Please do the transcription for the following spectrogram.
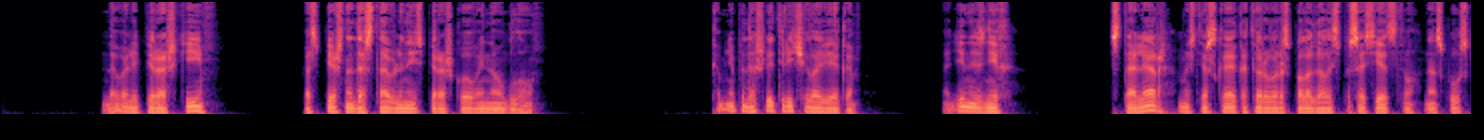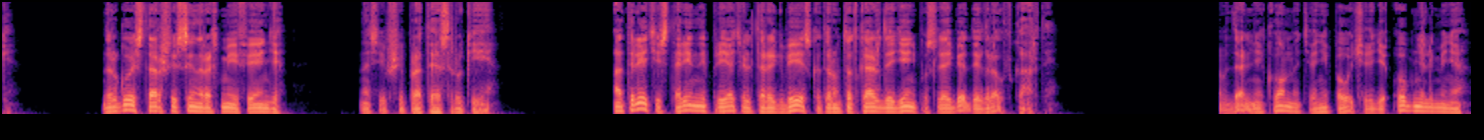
давали пирожки, поспешно доставленные из пирожковой на углу. Ко мне подошли три человека. Один из них — столяр, мастерская которого располагалась по соседству, на спуске. Другой — старший сын Рахми Фенди, носивший протез руки. А третий — старинный приятель Тарекбея, с которым тот каждый день после обеда играл в карты. В дальней комнате они по очереди обняли меня,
